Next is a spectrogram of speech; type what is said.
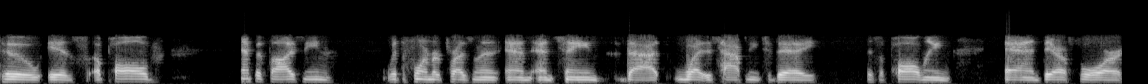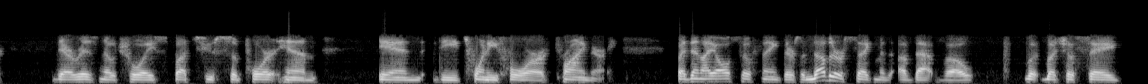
who is appalled, empathizing with the former president, and, and saying that what is happening today is appalling, and therefore there is no choice but to support him in the 24 primary. But then I also think there's another segment of that vote, let, us just say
